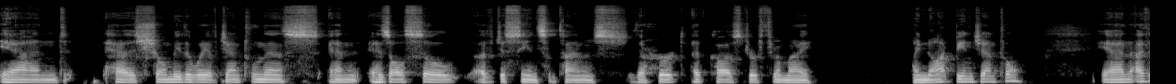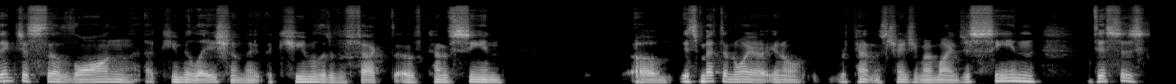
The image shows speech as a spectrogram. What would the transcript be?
and has shown me the way of gentleness and has also I've just seen sometimes the hurt I've caused her through my my not being gentle. And I think just the long accumulation, the, the cumulative effect of kind of seeing um, it's metanoia, you know, repentance, changing my mind, just seeing this is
